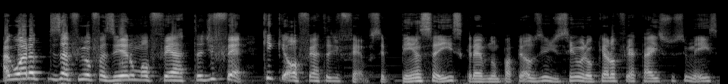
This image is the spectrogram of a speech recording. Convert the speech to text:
Agora, o desafio é fazer uma oferta de fé. O que é oferta de fé? Você pensa aí, escreve num papelzinho de Senhor, eu quero ofertar isso esse mês,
